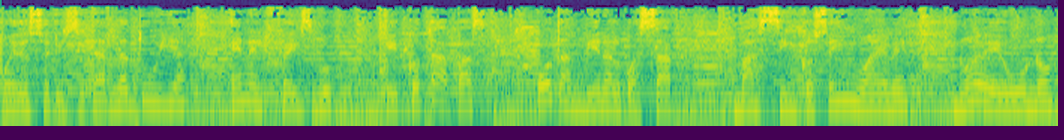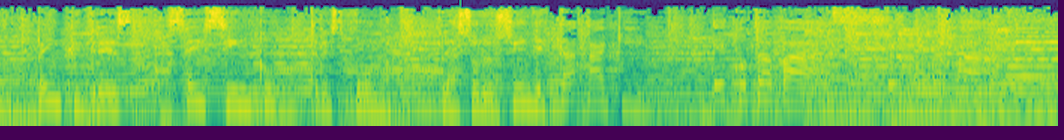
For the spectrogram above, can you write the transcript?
Puedes solicitar la tuya en el Facebook Ecotapas o también al WhatsApp más 569 91 23 6531. La solución ya está aquí. Ecotapas. Ecotapas.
